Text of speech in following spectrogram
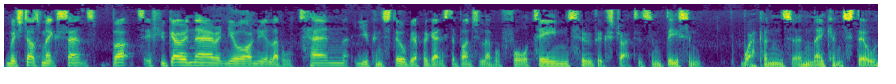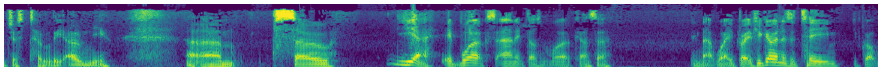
which does make sense, but if you go in there and you're only a level 10, you can still be up against a bunch of level 14s who've extracted some decent weapons and they can still just totally own you. Um, so, yeah, it works and it doesn't work as a, in that way. But if you go in as a team, you've got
